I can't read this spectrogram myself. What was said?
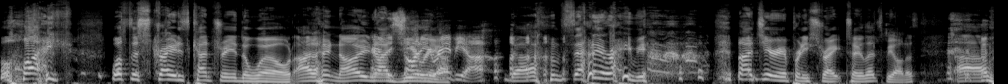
like What's the straightest country in the world? I don't know. Apparently Saudi Nigeria. Arabia. Um, Saudi Arabia. Nigeria pretty straight too, let's be honest. Um,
